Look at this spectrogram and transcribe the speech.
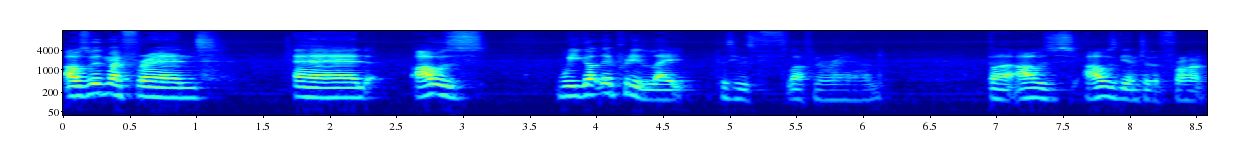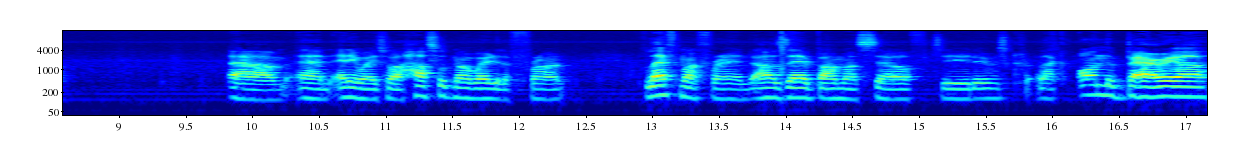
I was with my friend, and I was, we got there pretty late because he was fluffing around, but I was I was getting to the front. Um, and anyway, so I hustled my way to the front, left my friend. I was there by myself, dude. It was cr- like on the barrier,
